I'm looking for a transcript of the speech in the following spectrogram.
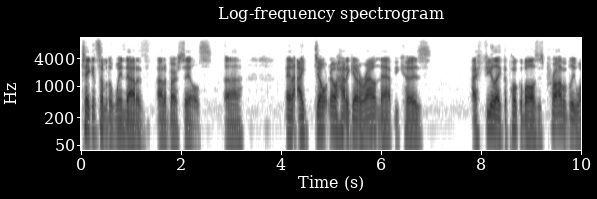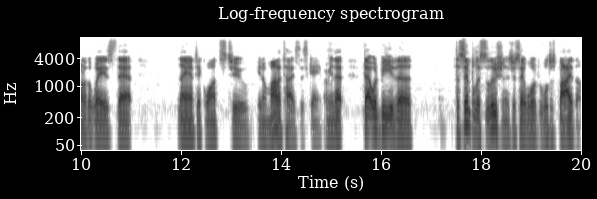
taken some of the wind out of, out of our sails. Uh, and I don't know how to get around that because I feel like the Pokeballs is probably one of the ways that Niantic wants to, you know, monetize this game. I mean, that, that would be the, the simplest solution is just say, we'll, we'll just buy them.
